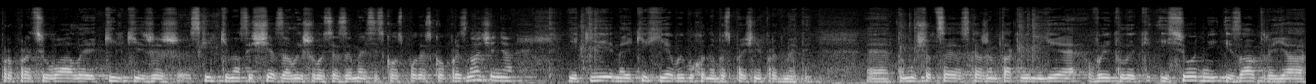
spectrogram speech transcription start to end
пропрацювали кількість же ж, скільки в нас іще залишилося земель сільськогосподарського призначення, які, на яких є вибухонебезпечні предмети. Е, Тому що це, скажімо так, він є виклик і сьогодні, і завтра. Я е,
